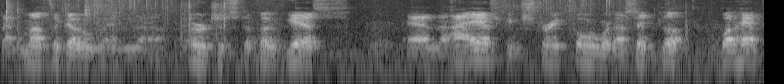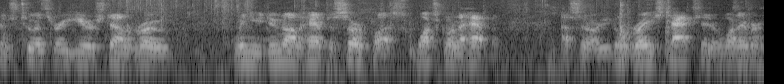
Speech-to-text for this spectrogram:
about a month ago and uh, urged us to vote yes. And I asked him straightforward, I said, look, what happens two or three years down the road when you do not have the surplus? What's gonna happen? I said, are you gonna raise taxes or whatever?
